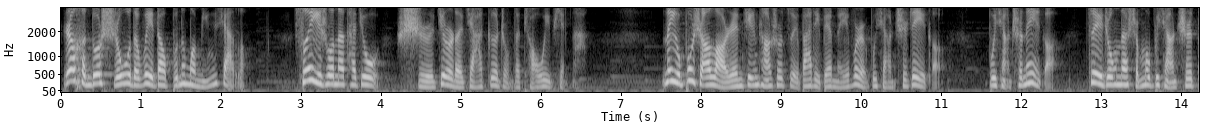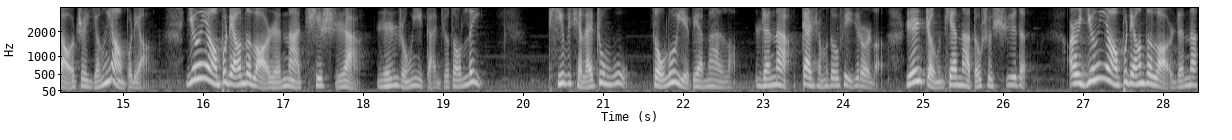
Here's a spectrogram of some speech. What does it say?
让很多食物的味道不那么明显了。所以说呢，他就使劲儿的加各种的调味品呐。那有不少老人经常说嘴巴里边没味儿，不想吃这个，不想吃那个。最终呢，什么不想吃，导致营养不良。营养不良的老人呢，其实啊，人容易感觉到累，提不起来重物，走路也变慢了，人呢干什么都费劲儿了，人整天呢都是虚的。而营养不良的老人呢，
